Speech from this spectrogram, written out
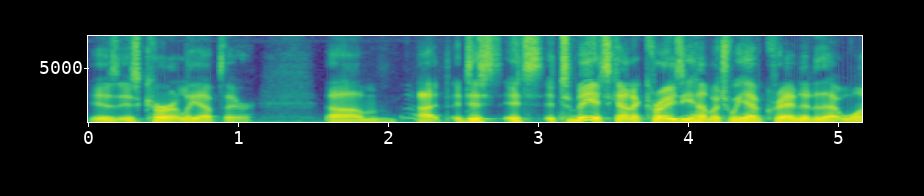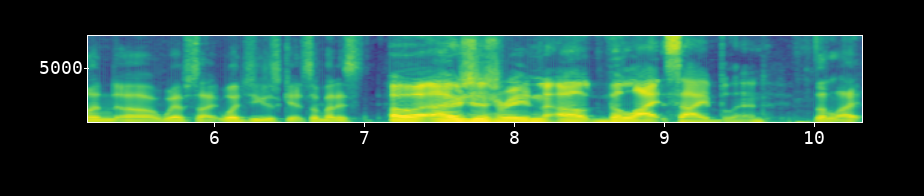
is is currently up there. Um, I, just it's to me it's kind of crazy how much we have crammed into that one uh, website. What did you just get? Somebody's Oh, I was just reading uh, the light side blend. the light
